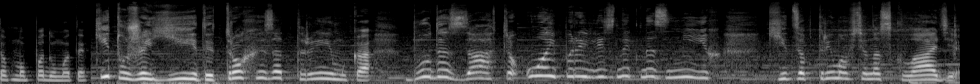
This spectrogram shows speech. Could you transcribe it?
Хто б мог подумати? Кіт уже їде, трохи затримка. Буде завтра. Ой, перевізник не зміг. Кіт затримався на складі.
